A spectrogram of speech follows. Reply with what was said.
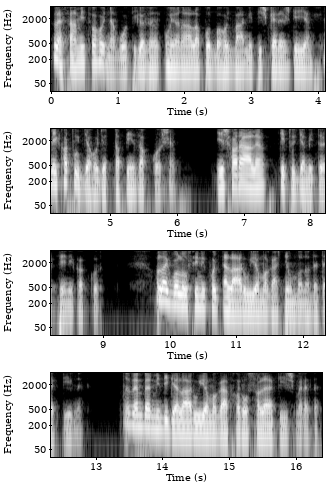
Leszámítva, hogy nem volt igazán olyan állapotban, hogy bármit is keresgéljen, még ha tudja, hogy ott a pénz, akkor sem. És ha rááll ki tudja, mi történik akkor. A legvalószínűbb, hogy elárulja magát nyomban a detektívnek. Az ember mindig elárulja magát, ha rossz a lelki ismerete.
